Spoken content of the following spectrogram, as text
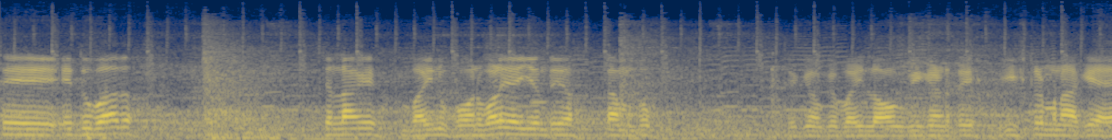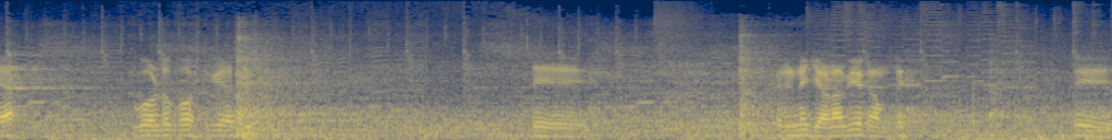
ਤੇ ਇਸ ਤੋਂ ਬਾਅਦ ਚੱਲਾਂਗੇ, ਬਾਈ ਨੂੰ ਫੋਨ ਵਾਲੇ ਆਈ ਜਾਂਦੇ ਆ ਕੰਮ ਤੋਂ। ਤੇ ਕਿਉਂਕਿ ਬਾਈ ਲੌਂਗ ਵੀਕਐਂਡ ਤੇ ਈਸਟਰ ਮਨਾ ਕੇ ਆਇਆ ਗੋਲਡ ਕੋਸਟ ਗਿਆ ਸੀ। ਤੇ ਫਿਰ ਇਹਨੇ ਜਾਣਾ ਵੀ ਆ ਕੰਮ ਤੇ। ਤੇ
